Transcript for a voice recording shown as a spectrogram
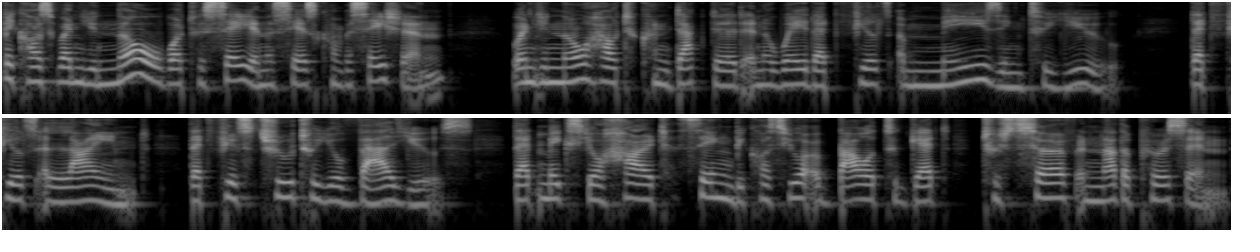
Because when you know what to say in a sales conversation, when you know how to conduct it in a way that feels amazing to you, that feels aligned, that feels true to your values, that makes your heart sing because you're about to get to serve another person,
